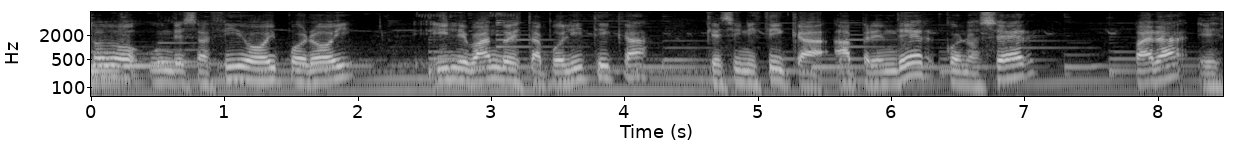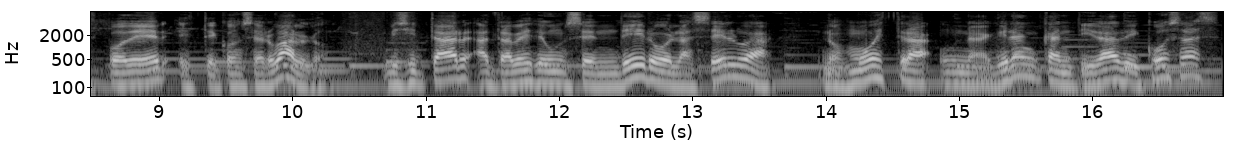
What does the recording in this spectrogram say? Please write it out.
Todo un desafío hoy por hoy ir llevando esta política que significa aprender, conocer, para poder este, conservarlo. Visitar a través de un sendero la selva nos muestra una gran cantidad de cosas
